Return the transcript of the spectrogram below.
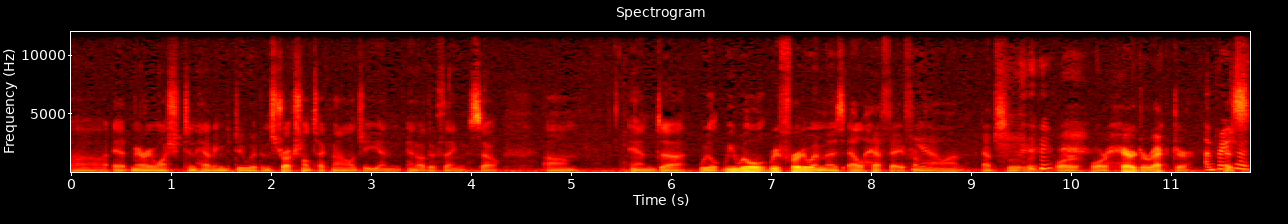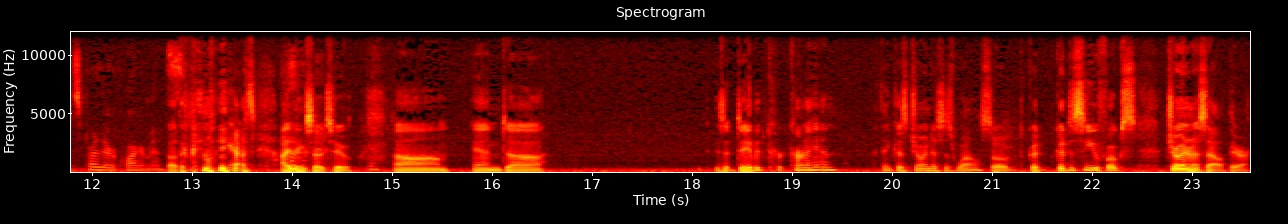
uh, at Mary Washington, having to do with instructional technology and, and other things. So, um, and uh, we'll we will refer to him as El Jefe from Yeah. now on, absolutely, or or hair director. I'm pretty sure it's part of the requirements. other people, Yeah. yes, I think so too. Um, and uh, is it David Kernohan? Think has joined us as well. So good, good to see you folks joining us out there.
